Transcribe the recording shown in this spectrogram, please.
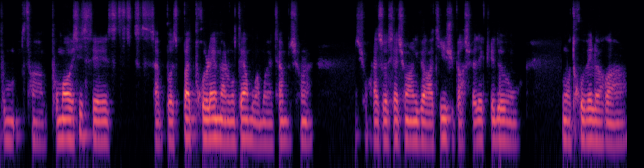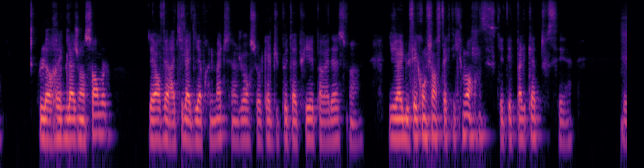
pour, moi aussi, ça pose pas de problème à long terme ou à moyen terme sur, l'association avec Verratti. Je suis persuadé que les deux vont, trouver leur, euh, leur réglage ensemble. D'ailleurs, Verratti l'a dit après le match, c'est un joueur sur lequel tu peux t'appuyer, Paredes. Enfin, déjà, il lui fait confiance techniquement, ce qui n'était pas le cas de tous, ces, de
